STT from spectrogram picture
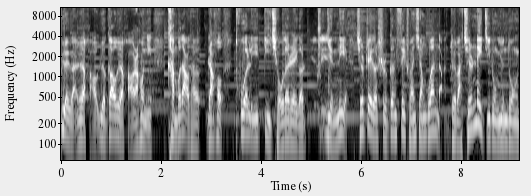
越远越好，越高越好，然后你看不到它，然后脱离地球的这个引力。其实这个是跟飞船相关的，对吧？其实那几种运动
